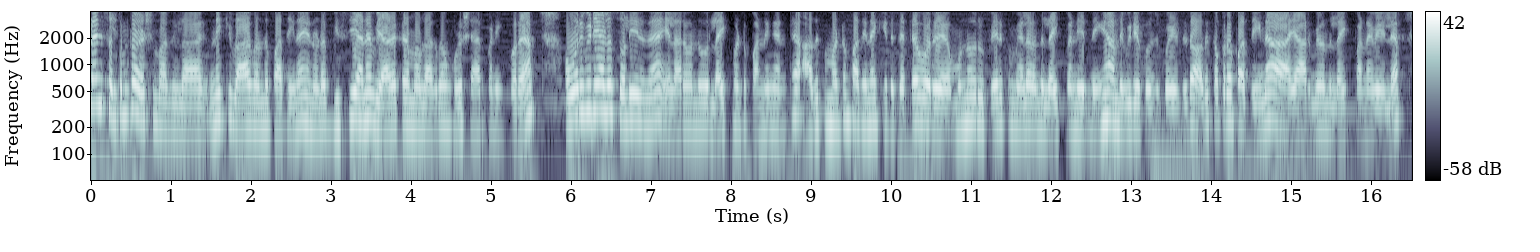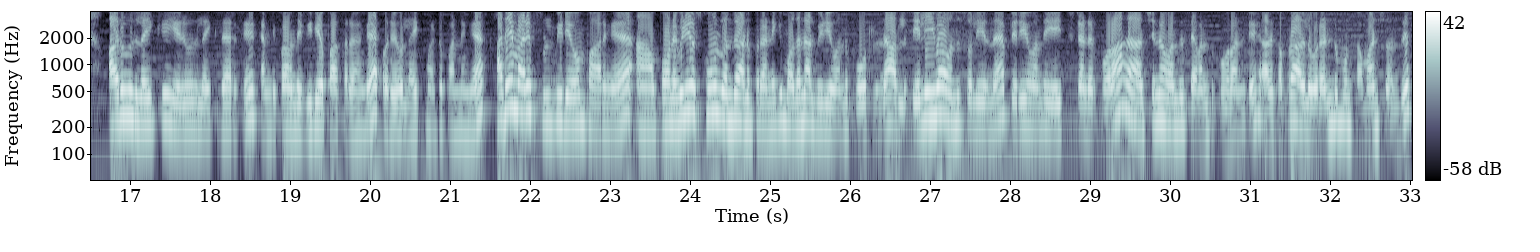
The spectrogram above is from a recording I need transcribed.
Friends welcome to Rashan Bharathi vlog இன்னைக்கு vlog வந்து பார்த்தீங்கன்னா என்னோட பிஸியான வியாழக்கிழமை விலாக் தான் உங்க கூட ஷேர் பண்ணிக்க போகிறேன் ஒரு வீடியோவில் சொல்லியிருந்தேன் எல்லாரும் வந்து ஒரு லைக் மட்டும் பண்ணுங்கன்ட்டு. அதுக்கு மட்டும் பார்த்தீங்கன்னா கிட்டத்தட்ட ஒரு முந்நூறு பேருக்கு மேலே வந்து லைக் பண்ணியிருந்தீங்க. அந்த வீடியோ கொஞ்சம் போயிருந்தது. அதுக்கப்புறம் பார்த்தீங்கன்னா யாருமே வந்து லைக் பண்ணவே இல்லை. அறுபது லைக்கு எழுபது லைக் தான் இருக்குது கண்டிப்பாக வந்து வீடியோ பார்க்குறவங்க ஒரே ஒரு லைக் மட்டும் பண்ணுங்க. அதே மாதிரி ஃபுல் வீடியோவும் பாருங்க. போன வீடியோ ஸ்கூல் வந்து அனுப்புற அன்னைக்கு முத நாள் வீடியோ வந்து போட்டிருந்தேன். அதில் தெளிவாக வந்து சொல்லியிருந்தேன். பெரிய வந்து எயித் ஸ்டாண்டர்ட் போகிறான் சின்ன வந்து செவன்த் போகிறான்ட்டு அதுக்கப்புறம் அதில் ஒரு ரெண்டு மூணு கமெண்ட்ஸ் வந்து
